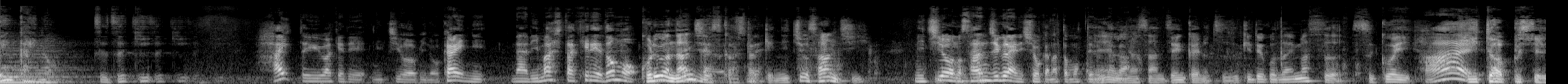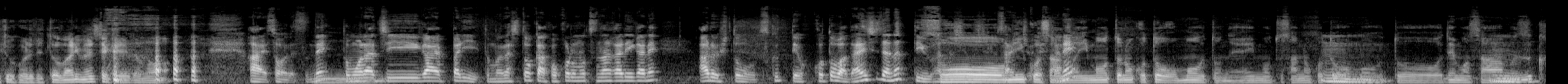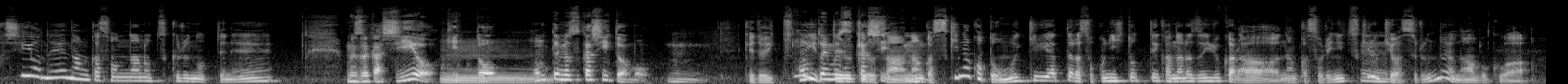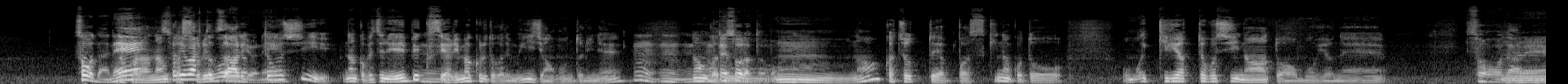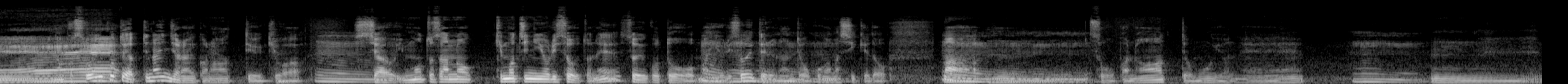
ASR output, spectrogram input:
前回の続きはい。というわけで、日曜日の回になりましたけれども。これは何時ですか？したっけ？日曜3時？日曜の3時ぐらいにしようかなと思ってるんねだが。皆さん前回の続きでございます。すごい、はいヒートアップしてるところで止まりましたけれども。はい、そうですねうん。友達がやっぱり、友達とか心のつながりがね、ある人を作っておくことは大事だなっていう話をしてるそう、最みこさんの。妹のことを思うとね、妹さんのことを思うと、でもさ、うん難しいよね。なんかそんなの作るのってね。難しいよ、きっと。うん本当に難しいと思う。うん。けどいつも言ってるけどさ、うんなんか好きなこと思いっきりやったらそこに人って必ずいるから、なんかそれに尽きる気はするんだよな、僕は。そうだね。だからなんかそそれはれ一つあるよはやってほね。しい。なんか別にエーペックスやりまくるとかでもいいじゃん、本当にね。うんうんうん。なんかでもうだと思う。ん、なんかちょっとやっぱ好きなことを思いっきりやってほしいなとは思うよね。そうだうんね。なんかそういうことやってないんじゃないかなっていう気はうんしちゃう。妹さんの気持ちに寄り添うとね、そういうことを、まあうん寄り添えてるなんておこがましいけど、まあ、うんうん、そうかなって思うよね。うん。うん。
